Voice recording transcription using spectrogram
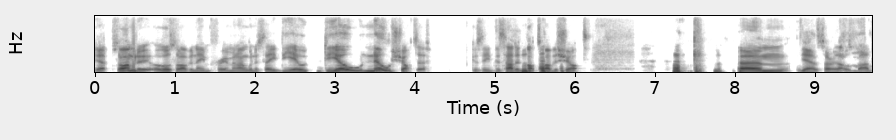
Yeah, so I'm going to also have a name for him, and I'm going to say Dio Dio No Shotter because he decided not to have a shot. Um, yeah, sorry, that was bad.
